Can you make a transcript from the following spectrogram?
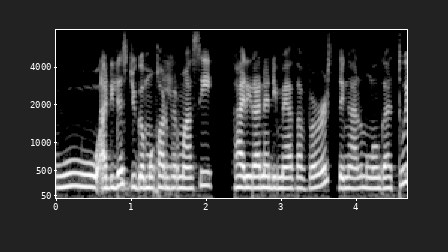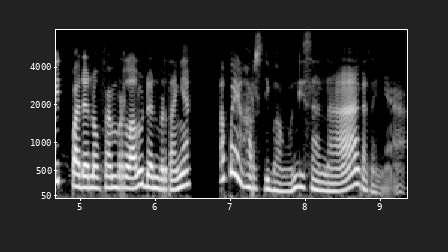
Uh, Adi- Adidas juga mengkonfirmasi kehadirannya di Metaverse dengan mengunggah tweet pada November lalu dan bertanya apa yang harus dibangun di sana katanya.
